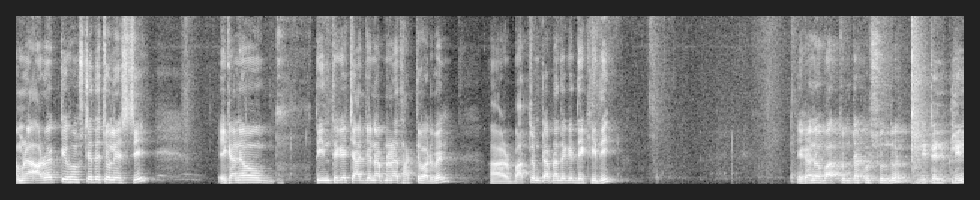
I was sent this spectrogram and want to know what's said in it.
আমরা আরও একটি হোমস্টেতে চলে এসেছি এখানেও তিন থেকে চারজন আপনারা থাকতে পারবেন। আর বাথরুমটা আপনাদেরকে দেখিয়ে দিই। এখানেও বাথরুমটা খুব সুন্দর নিট অ্যান্ড ক্লিন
